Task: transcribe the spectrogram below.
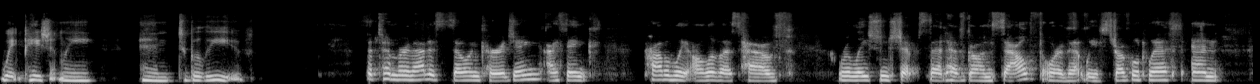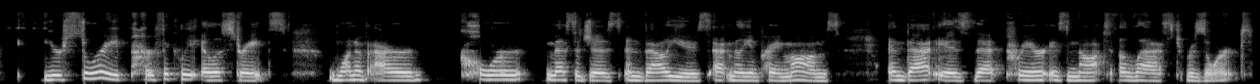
wait patiently and to believe. September, that is so encouraging. I think probably all of us have relationships that have gone south or that we've struggled with. And your story perfectly illustrates one of our core messages and values at Million Praying Moms. And that is that prayer is not a last resort.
